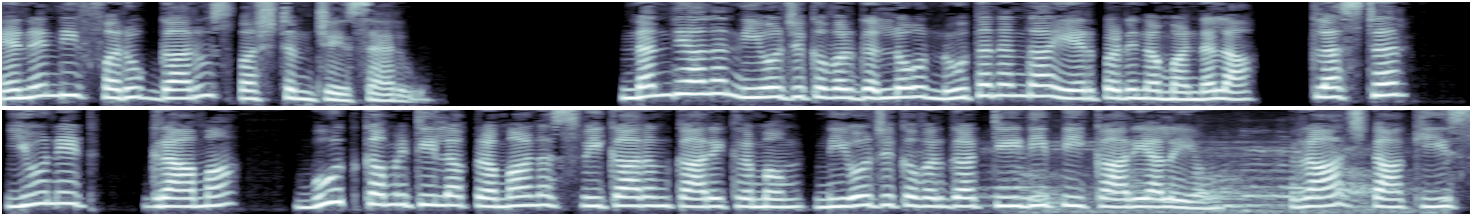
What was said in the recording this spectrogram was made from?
ఎన్ఎండి ఫరూక్ గారు స్పష్టం చేశారు. నంద్యాల నియోజకవర్గంలో నూతనంగా ఏర్పడిన మండల క్లస్టర్ యూనిట్ గ్రామ బూత్ కమిటీల ప్రమాణ స్వీకారం కార్యక్రమం నియోజకవర్గ టీడీపీ కార్యాలయం రాజ్ టాకీస్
